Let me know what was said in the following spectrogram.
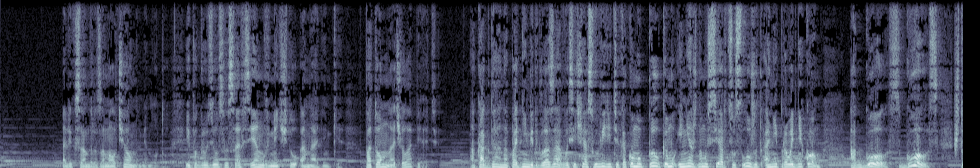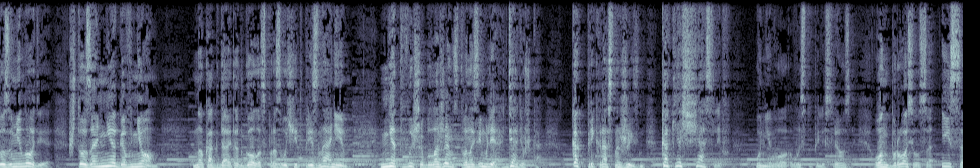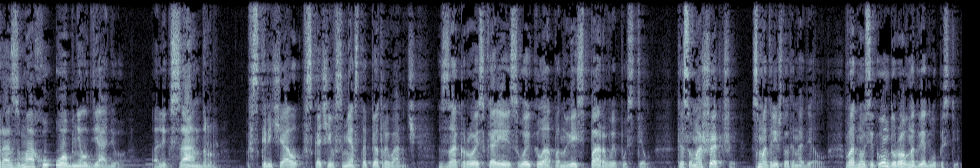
Александр замолчал на минуту и погрузился совсем в мечту о Наденьке. Потом начал опять. А когда она поднимет глаза, вы сейчас увидите, какому пылкому и нежному сердцу служат они проводником. А голос, голос, что за мелодия, что за нега в нем. Но когда этот голос прозвучит признанием, нет выше блаженства на земле, дядюшка, как прекрасна жизнь, как я счастлив. У него выступили слезы. Он бросился и с размаху обнял дядю. «Александр!» — вскричал, вскочив с места Петр Иванович. «Закрой скорее свой клапан, весь пар выпустил. Ты сумасшедший! Смотри, что ты наделал. В одну секунду ровно две глупости».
